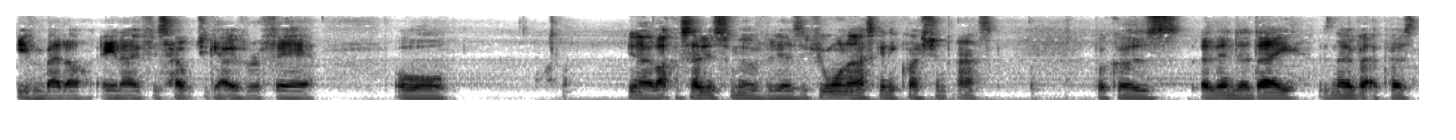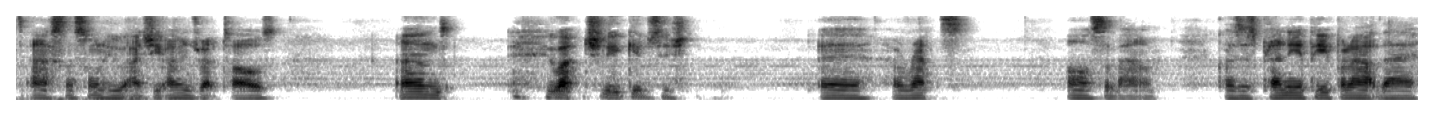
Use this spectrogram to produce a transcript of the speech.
even better. You know, if it's helped you get over a fear, or you know, like I've said in some other videos, if you want to ask any question, ask. Because at the end of the day, there's no better person to ask than someone who actually owns reptiles and who actually gives a, uh, a rat's arse about them. Because there's plenty of people out there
